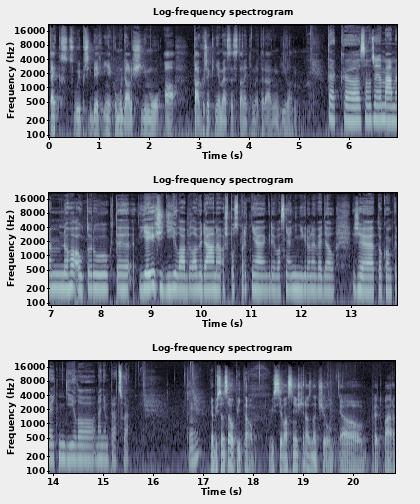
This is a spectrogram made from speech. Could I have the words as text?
text, svůj příběh i někomu dalšímu a tak řekněme se stane tím literárním dílem. Tak eh, samozřejmě máme mnoho autorů, které, jejichž díla byla vydána až posmrtně, kdy vlastně ani nikdo nevěděl, že to konkrétní dílo na něm pracuje. Uh-huh. Ja by som sa opýtal, vy ste vlastne ešte naznačil uh, pred pár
